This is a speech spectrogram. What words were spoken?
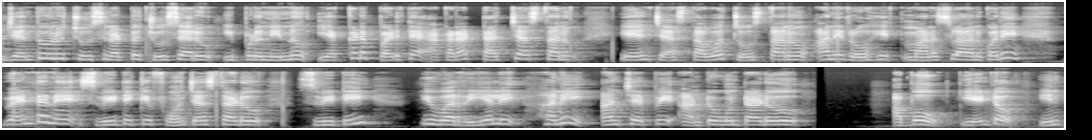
జంతువును చూసినట్టు చూశారు. ఇప్పుడు నిన్ను ఎక్కడ పడితే అక్కడ టచ్ చేస్తాను. ఏం చేస్తావో చూస్తాను అని రోహిత్ మనసులో అనుకొని వెంటనే స్వీటీకి ఫోన్ చేస్తాడు. స్వీటీ యువర్ రియలీ హనీ అని చెప్పి అంటూ ఉంటాడు. అబ్బో ఏంటో ఇంత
